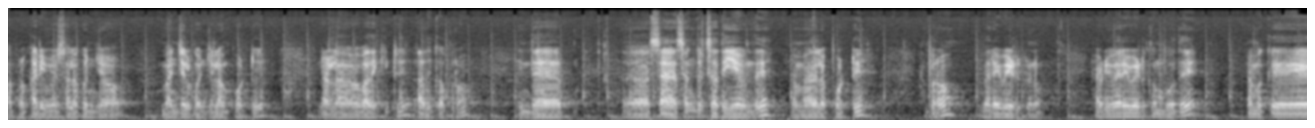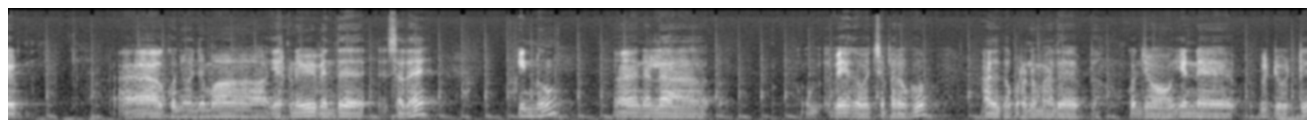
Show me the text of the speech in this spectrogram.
அப்புறம் கறி மசாலா கொஞ்சம் மஞ்சள் கொஞ்சம்லாம் போட்டு நல்லா வதக்கிட்டு அதுக்கப்புறம் இந்த ச சங்கு சதையை வந்து நம்ம அதில் போட்டு அப்புறம் விரைவு எடுக்கணும். அப்படி விரைவு எடுக்கும்போது நமக்கு கொஞ்சம் கொஞ்சமாக ஏற்கனவே வெந்த சதை இன்னும் நல்லா வேக வச்ச பிறகு அதுக்கப்புறம் நம்ம அதை கொஞ்சம் எண்ணெய் விட்டு விட்டு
